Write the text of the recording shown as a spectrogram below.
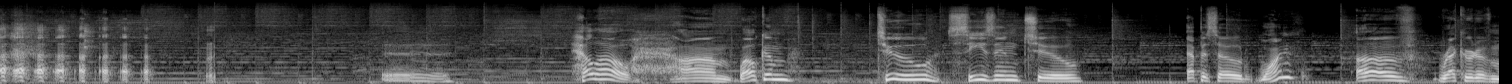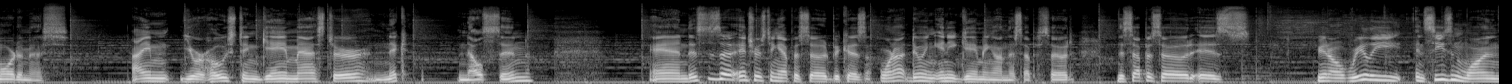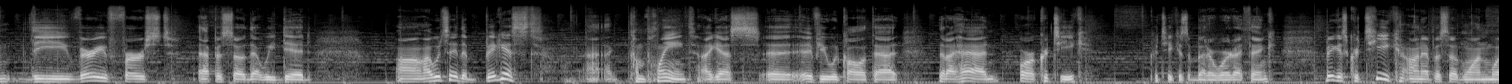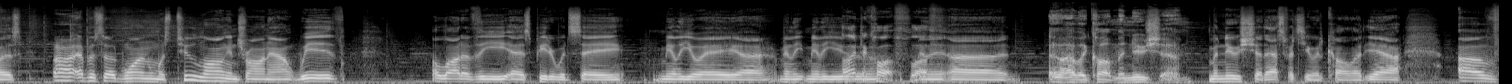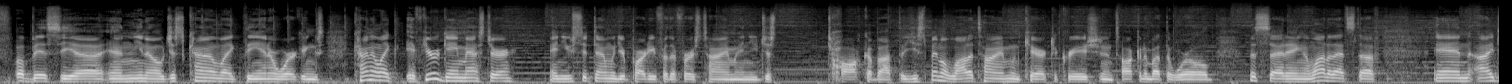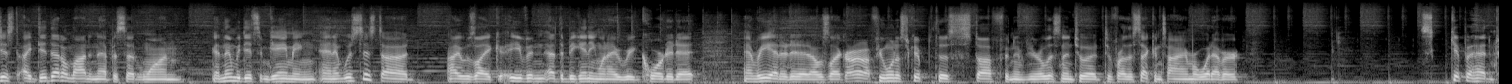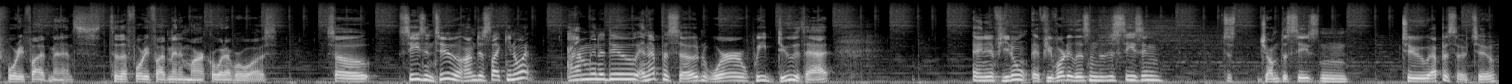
Hello. Um, welcome to season two, episode one of Record of Mortimus. I'm your host and game master, Nick Nelson. And this is an interesting episode because we're not doing any gaming on this episode. This episode is, you know, really in season one, the very first episode that we did. Uh, I would say the biggest uh, complaint, I guess, uh, if you would call it that, that I had, or a critique, critique is a better word, I think. Biggest critique on episode one was uh, episode one was too long and drawn out with a lot of the, as Peter would say, milieu, uh, mili- milieu. I like to call it fluff. mili- Uh, Oh, I would call it minutia. minutia that's what you would call it yeah of abyssia and you know just kind of like the inner workings kind of like if you're a game master and you sit down with your party for the first time and you just talk about the you spend a lot of time in character creation and talking about the world the setting a lot of that stuff and i just i did that a lot in episode one and then we did some gaming and it was just uh i was like even at the beginning when i recorded it and re-edited it i was like oh if you want to skip this stuff and if you're listening to it for the second time or whatever skip ahead to 45 minutes to the 45 minute mark or whatever it was. So, season two, I'm just like, you know what? I'm going to do an episode where we do that. And if you don't, if you've already listened to this season, just jump to season two, episode two.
